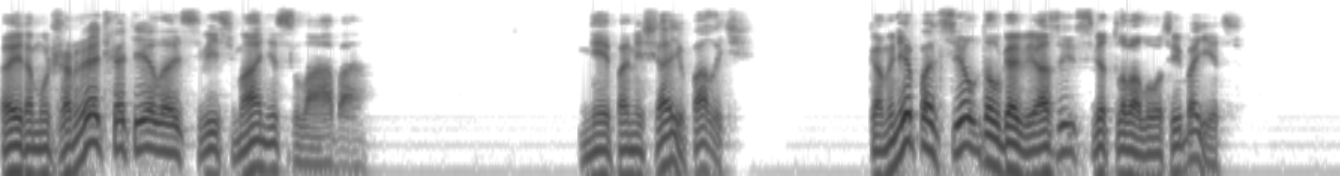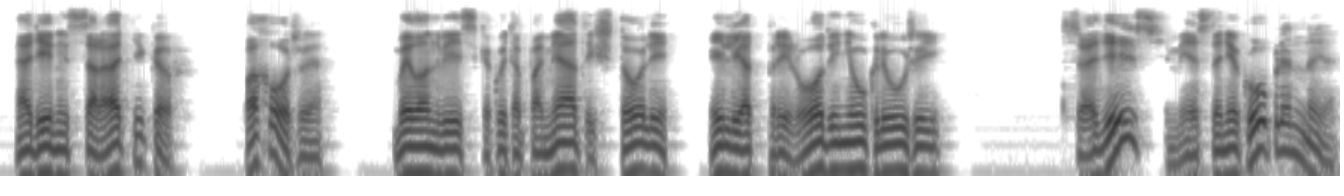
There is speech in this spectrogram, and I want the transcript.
поэтому жрать хотелось весьма неслабо. — Не помешаю, Палыч? Ко мне подсел долговязый светловолосый боец. Один из соратников, похоже, был он весь какой-то помятый, что ли, или от природы неуклюжий. Садись, место не купленное.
